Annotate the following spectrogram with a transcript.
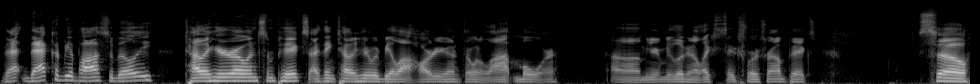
That that could be a possibility. Tyler Herro and some picks. I think Tyler Herro would be a lot harder. You're gonna throw in a lot more. Um, you're gonna be looking at like six first round picks. So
